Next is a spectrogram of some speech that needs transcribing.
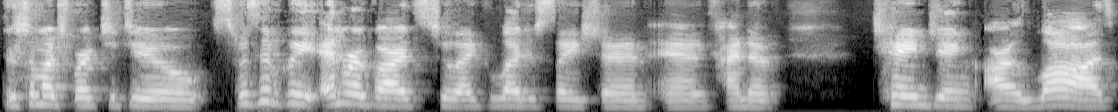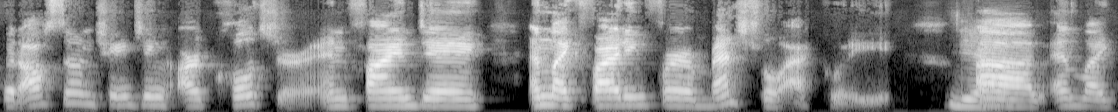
There's so much work to do, specifically in regards to like legislation and kind of changing our laws, but also in changing our culture and finding and like fighting for menstrual equity yeah. Um, and like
